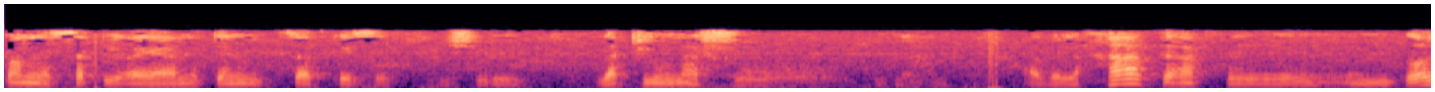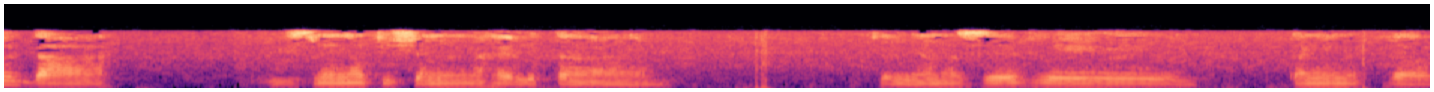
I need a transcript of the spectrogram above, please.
פעם נספיר היה נותן לי קצת כסף בשביל להקים משהו. אבל אחר כך, אה, עם גולדה, הזמינו אותי שאני אנהל את העניין הזה, ו... קנינו כבר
